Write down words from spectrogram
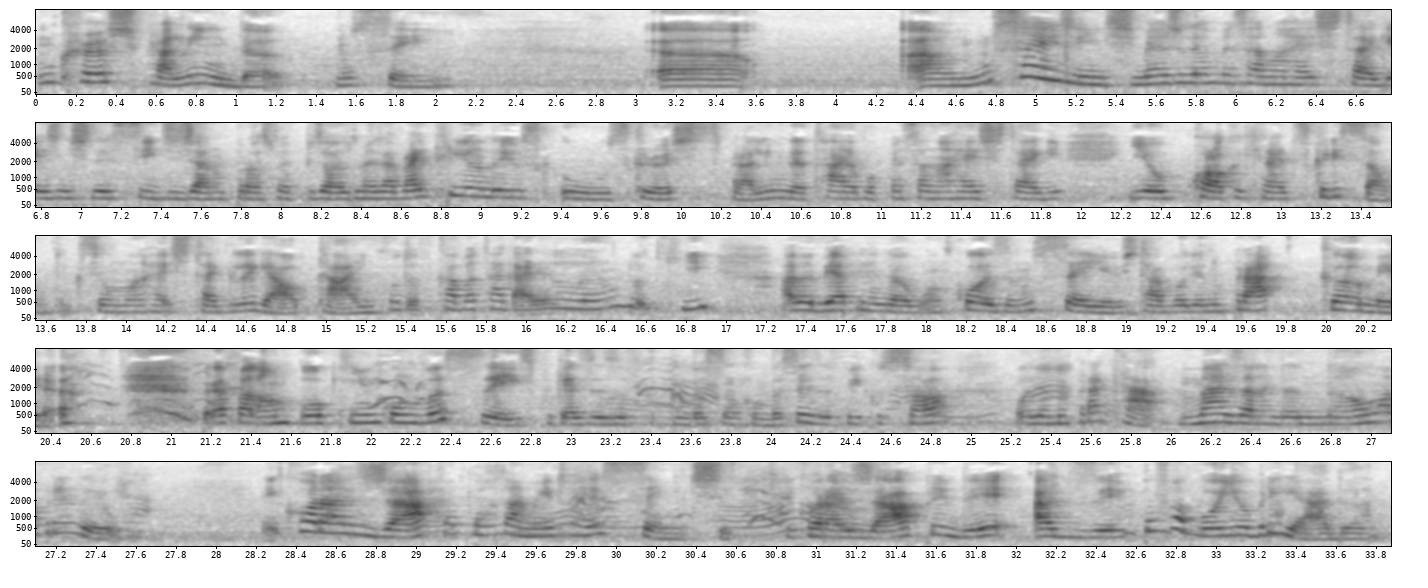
Um crush pra Linda? Não sei. Uh, Ah, não sei, gente. Me ajudem a pensar numa hashtag e a gente decide já no próximo episódio. Mas já vai criando aí os, os crushes pra Linda, tá? Eu vou pensar na hashtag e eu coloco aqui na descrição. Tem que ser uma hashtag legal, tá? Enquanto eu ficava tagarelando aqui, a bebê aprendeu alguma coisa? Não sei. Eu estava olhando pra câmera pra falar um pouquinho com vocês. Porque às vezes eu fico conversando com vocês, eu fico só olhando pra cá. Mas ela ainda não aprendeu. Encorajar comportamento recente. Encorajar aprender a dizer por favor e obrigada.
